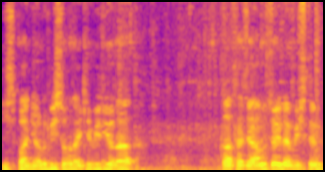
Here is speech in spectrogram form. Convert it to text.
İspanyolu bir sonraki videoda katacağımı söylemiştim.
